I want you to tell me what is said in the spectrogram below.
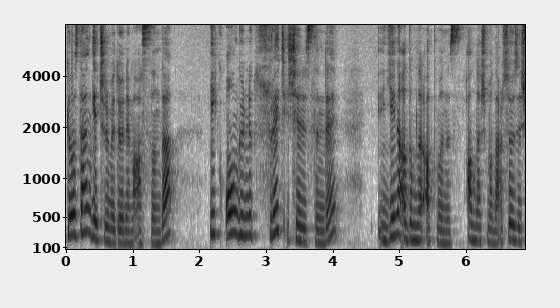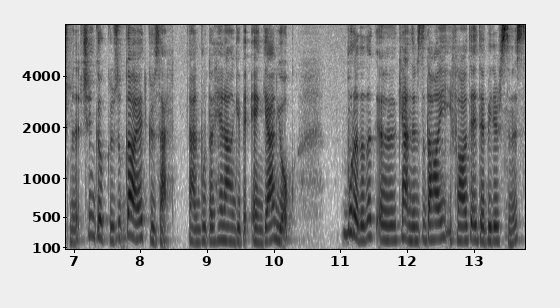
Gözden geçirme dönemi aslında. İlk 10 günlük süreç içerisinde yeni adımlar atmanız, anlaşmalar, sözleşmeler için gökyüzü gayet güzel. Yani burada herhangi bir engel yok. Burada da e, kendinizi daha iyi ifade edebilirsiniz.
